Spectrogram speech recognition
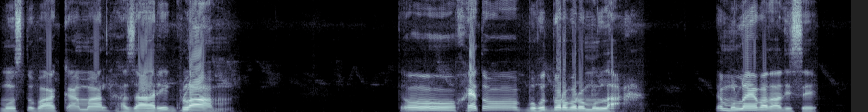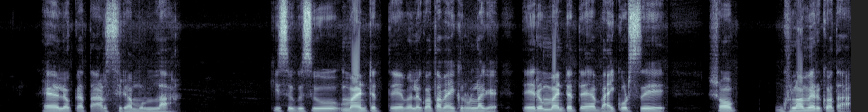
মুস্তফা কামাল হাজারি গোলাম। তো সে তো বহুত বড় বড় মোল্লা। মোল্লায় বাধা দিছে। হে লোকে তার সিরা মোল্লা। কিছু কিছু মাইন্ডেতে বলে কথা বাই করব লাগে। তো এরম মাইন্ডেতে বাই করছে সব গোলামের কথা।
